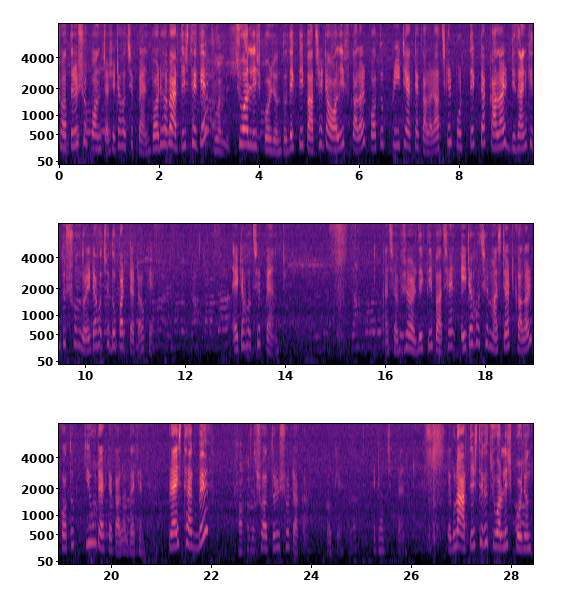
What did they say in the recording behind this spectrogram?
সতেরোশো পঞ্চাশ এটা হচ্ছে প্যান্ট। বডি হবে আটত্রিশ থেকে চুয়াল্লিশ। পর্যন্ত। দেখতেই পাচ্ছেন এটা অলিভ কালার কত প্রিটি একটা কালার। আজকের প্রত্যেকটা কালার ডিজাইন কিন্তু সুন্দর। এটা হচ্ছে দোপাট্টাটা ওকে? এটা হচ্ছে প্যান্ট। আচ্ছা ভিউয়ার দেখতেই পাচ্ছেন এটা হচ্ছে মাস্টার্ড কালার। কত কিউট একটা কালার দেখেন। প্রাইস থাকবে সতেরোশো। সতেরোশো টাকা ওকে? এটা হচ্ছে প্যান্ট। এগুলো আটত্রিশ থেকে চুয়াল্লিশ পর্যন্ত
